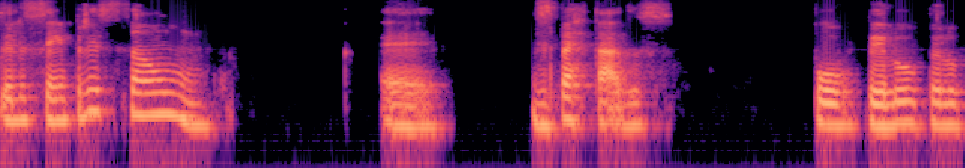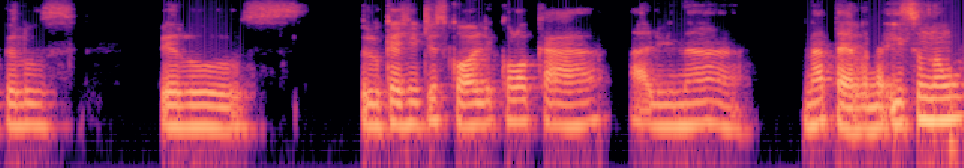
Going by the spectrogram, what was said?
eles sempre são é, despertados por, pelo, pelo, pelos, pelos, pelo que a gente escolhe colocar ali na, na tela, né? Isso não,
